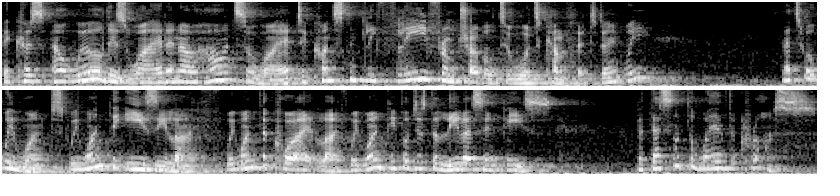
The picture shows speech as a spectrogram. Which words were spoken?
Because our world is wired and our hearts are wired to constantly flee from trouble towards comfort, don't we? That's what we want. We want the easy life. We want the quiet life. We want people just to leave us in peace. But that's not the way of the cross.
